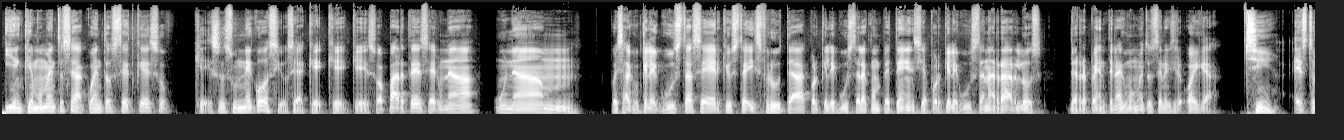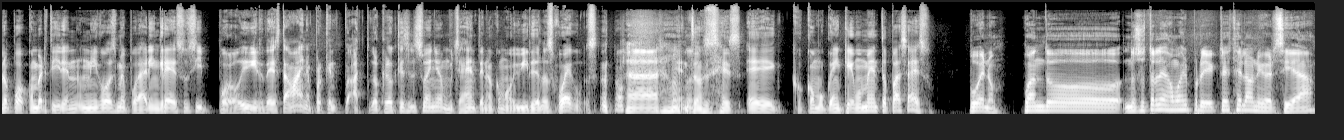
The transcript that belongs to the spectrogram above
¿Y en qué momento se da cuenta usted que eso, que eso es un negocio? O sea, que, que, que eso aparte de ser una, una, mm, pues algo que le gusta hacer, que usted disfruta, porque le gusta la competencia, porque le gusta narrarlos, de repente en algún momento usted le dice, oiga, sí. esto lo puedo convertir en un negocio, me puede dar ingresos y puedo vivir de esta vaina, porque yo creo que es el sueño de mucha gente, ¿no? Como vivir de los juegos. Claro. Entonces, eh, ¿en qué momento pasa eso? Bueno, cuando nosotros dejamos el proyecto este de la universidad,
